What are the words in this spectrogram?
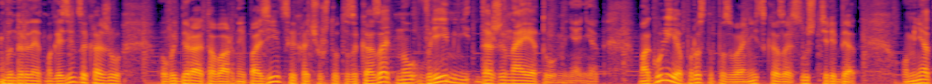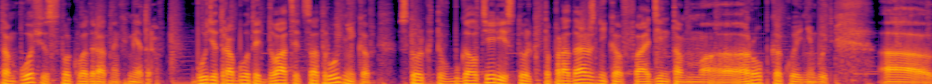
в интернет-магазин захожу, выбираю товарные позиции, хочу что-то заказать, но времени даже на это у меня нет. Могу ли я просто позвонить, сказать, слушайте, ребят, у меня там офис 100 квадратных метров, будет работать 20 сотрудников, столько-то в бухгалтерии, столько-то продажников, один там э, роб какой-нибудь, э,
